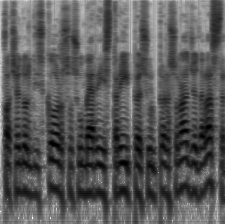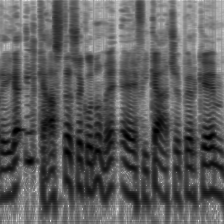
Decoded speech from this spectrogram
facendo il discorso su Mary Streep e sul personaggio della strega, il cast secondo me è efficace perché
